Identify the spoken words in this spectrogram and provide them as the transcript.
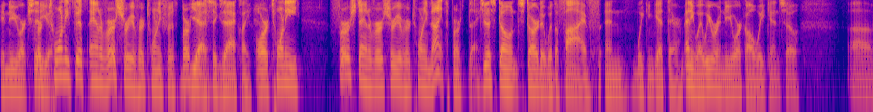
in New York City. Her 25th anniversary of her 25th birthday. Yes, exactly. Or 21st anniversary of her 29th birthday. Just don't start it with a five, and we can get there. Anyway, we were in New York all weekend, so uh,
